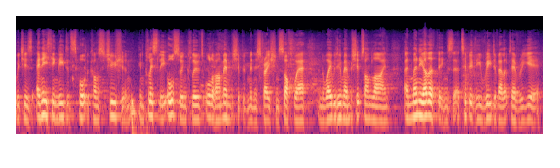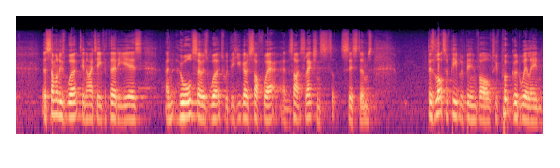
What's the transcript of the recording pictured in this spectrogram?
which is anything needed to support the Constitution, implicitly also includes all of our membership administration software and the way we do memberships online and many other things that are typically redeveloped every year. As someone who's worked in IT for 30 years and who also has worked with the Hugo software and site selection systems, there's lots of people who've been involved who've put goodwill in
